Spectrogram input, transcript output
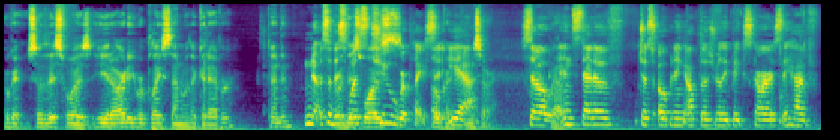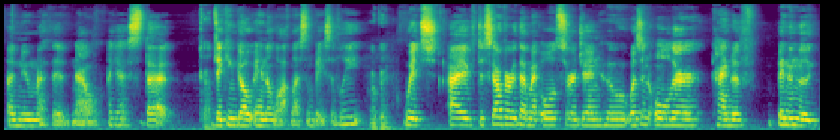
Okay. So this was he had already replaced then with a cadaver tendon. No, so this, this was, was- to replace it. Okay. yeah. I'm sorry. So Got instead of just opening up those really big scars, they have a new method now, I guess, that Gotcha. they can go in a lot less invasively, okay. which I've discovered that my old surgeon, who was an older, kind of been in the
